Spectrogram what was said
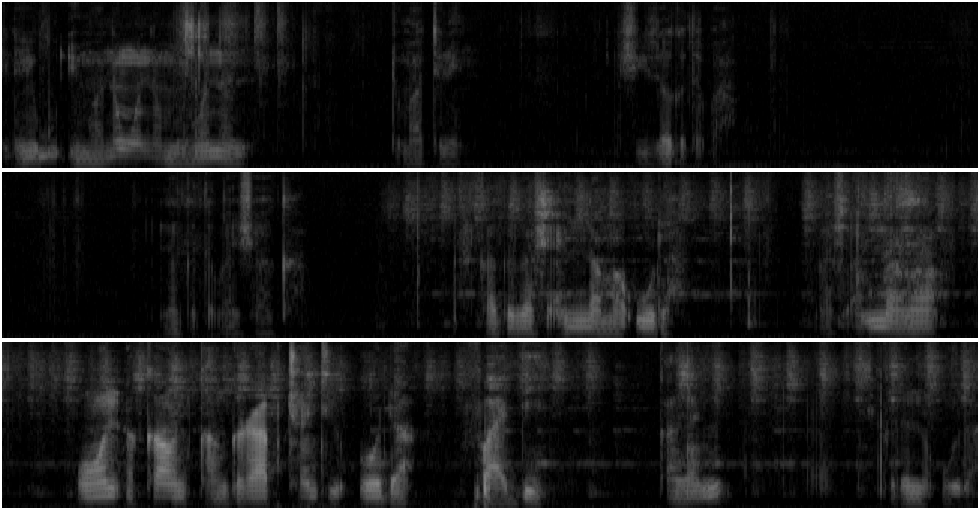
Idan ya buɗe ma nan wannan mai wannan tumatirin shi za ka taɓa. Idan ka taɓa shi haka. Kaga gashi an nuna ma order. Gashi an nuna ma one account can grab 20 order per day. Ka gani? Sai ka danna order.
